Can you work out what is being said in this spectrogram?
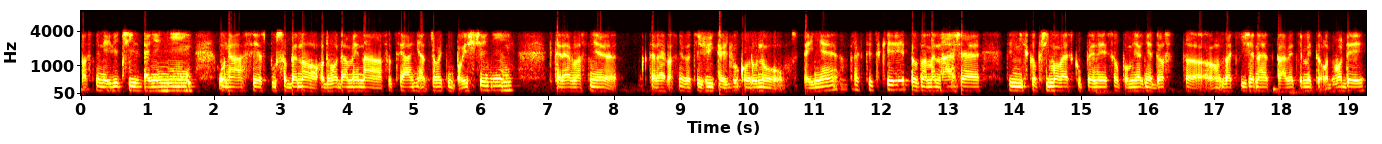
vlastně největší zdanění u nás je způsobeno odvodami na sociální a zdravotní pojištění, které vlastně které vlastně zatěžují každou korunu stejně prakticky. To znamená, že ty nízkopříjmové skupiny jsou poměrně dost eh, zatížené právě těmito odvody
